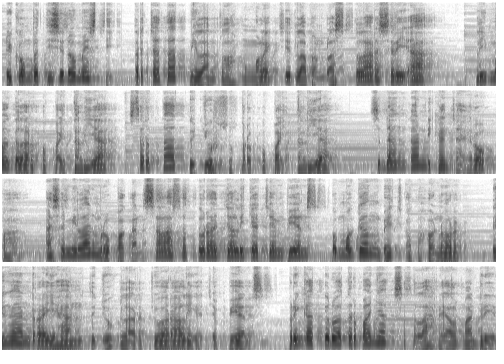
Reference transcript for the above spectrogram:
Di kompetisi domestik, tercatat Milan telah mengoleksi 18 gelar Serie A, 5 gelar Coppa Italia, serta 7 Super Coppa Italia. Sedangkan di kancah Eropa, AC Milan merupakan salah satu raja Liga Champions pemegang badge of honor dengan raihan 7 gelar juara Liga Champions, peringkat kedua terbanyak setelah Real Madrid.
